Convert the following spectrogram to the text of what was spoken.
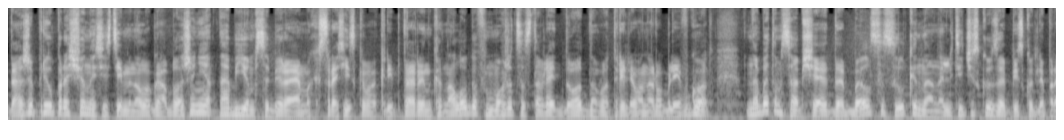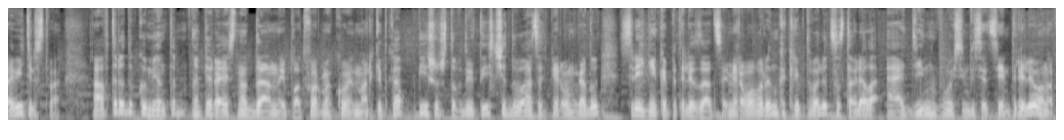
Даже при упрощенной системе налогообложения объем собираемых с российского крипторынка налогов может составлять до 1 триллиона рублей в год. Об этом сообщает The со ссылкой на аналитическую записку для правительства. Авторы документа, опираясь на данные платформы CoinMarketCap, пишут, что в 2021 году средняя капитализация мирового рынка криптовалют составляла 1,87 триллионов,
